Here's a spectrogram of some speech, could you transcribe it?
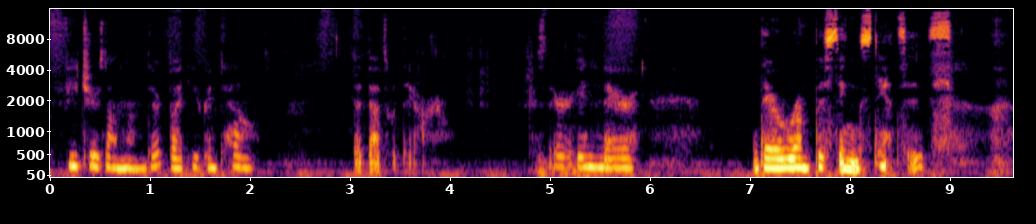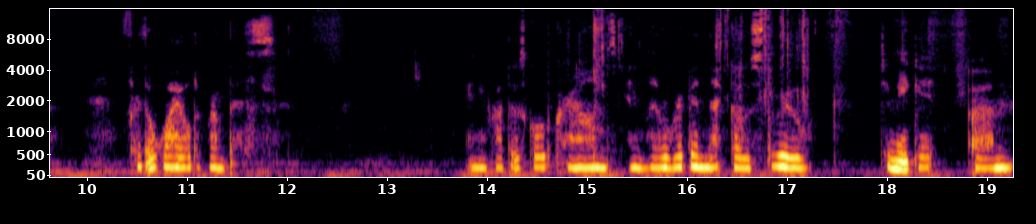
features on them, there, but you can tell that that's what they are. Because they're in their, their rumpusing stances for the wild rumpus and you've got those gold crowns and the ribbon that goes through to make it um,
